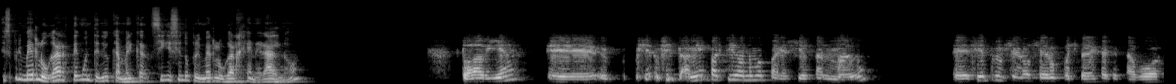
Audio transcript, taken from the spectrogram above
es primer lugar, tengo entendido que América sigue siendo primer lugar general, ¿no? Todavía. Eh, a mí el partido no me pareció tan malo. Eh, siempre un 0-0 pues te deja ese sabor,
